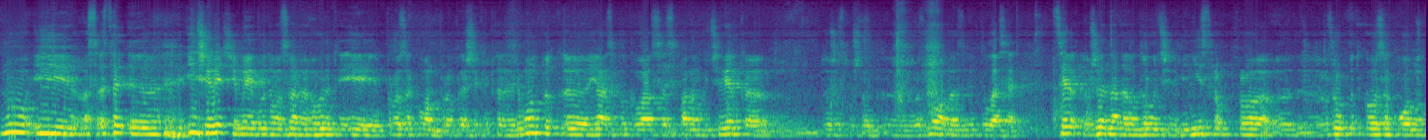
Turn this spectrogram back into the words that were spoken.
Ну і е, інші речі ми будемо з вами говорити і про закон про перший капітальний ремонт. Тут е, я спілкувався з паном Кучеренко, дуже слушна е, розмова у нас відбулася. Це вже надано доручення міністрам про розробку такого закону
